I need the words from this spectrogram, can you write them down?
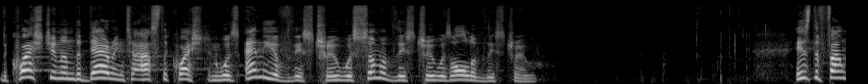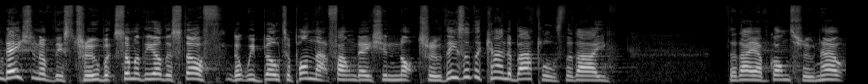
The question and the daring to ask the question was any of this true? Was some of this true? Was all of this true? Is the foundation of this true, but some of the other stuff that we built upon that foundation not true? These are the kind of battles that I, that I have gone through. Now,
